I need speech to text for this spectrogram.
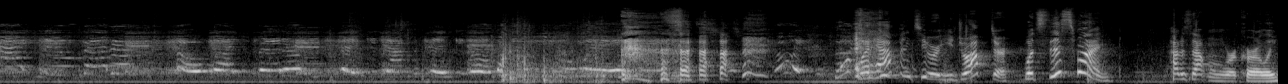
I feel better, so much better. Take it out to take it away. What happened to her? You dropped her. What's this one? How does that one work, Carly?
